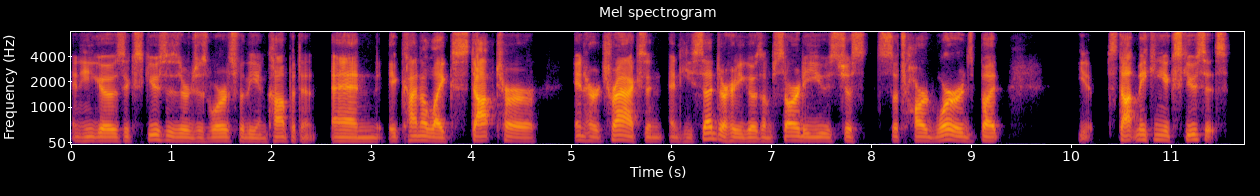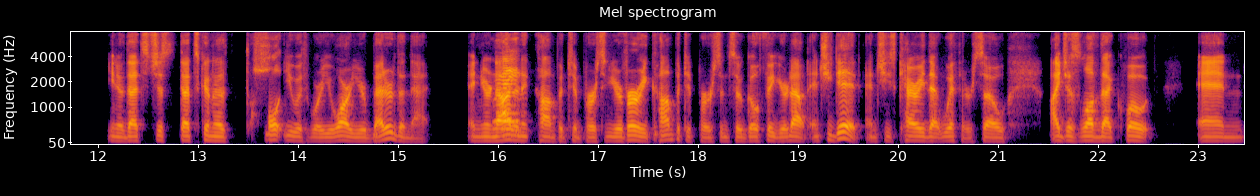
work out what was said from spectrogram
and he goes, excuses are just words for the incompetent. And it kind of like stopped her in her tracks. And, and he said to her, he goes, I'm sorry to use just such hard words, but, you know, stop making excuses. You know, that's just, that's going to halt you with where you are. You're better than that and you're not right. an incompetent person. You're a very competent person. So go figure it out. And she did. And she's carried that with her. So I just love that quote. And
